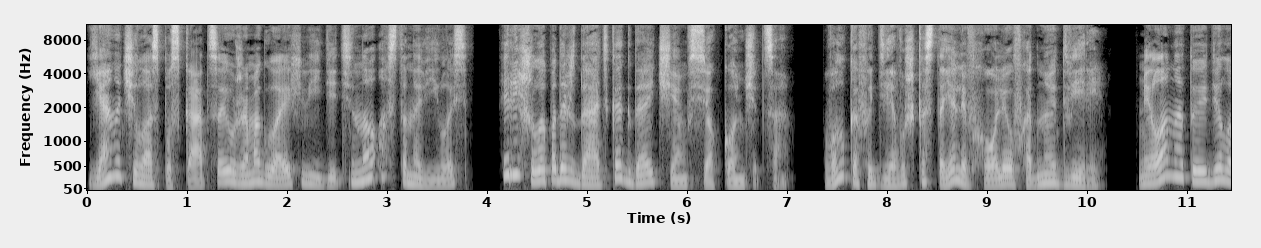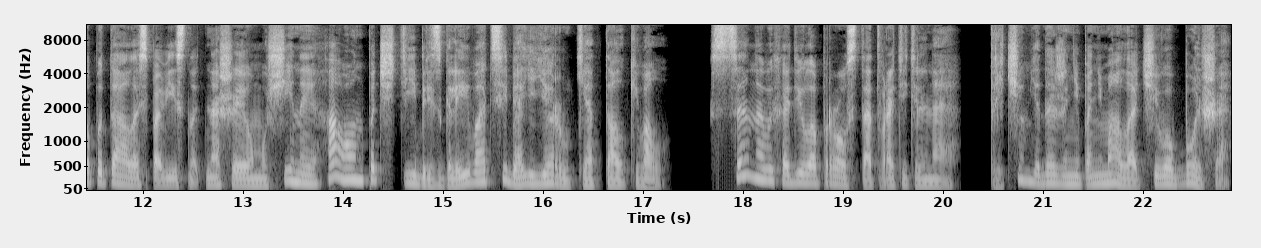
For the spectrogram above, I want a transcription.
Я начала спускаться и уже могла их видеть, но остановилась и решила подождать, когда и чем все кончится. Волков и девушка стояли в холле у входной двери. Милана то и дело пыталась повиснуть на шее у мужчины, а он почти брезгливо от себя ее руки отталкивал. Сцена выходила просто отвратительная. Причем я даже не понимала, от чего больше.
